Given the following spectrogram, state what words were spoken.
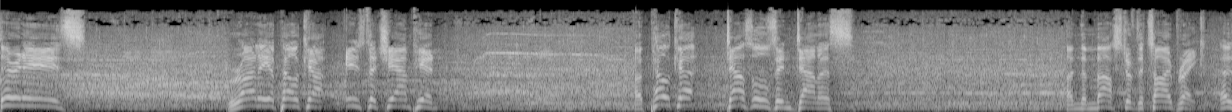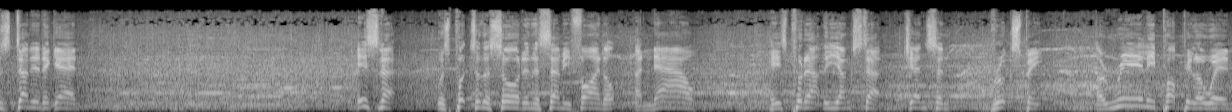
There it is. Reilly Opelka is the champion. Opelka dazzles in Dallas. And the master of the tiebreak has done it again. Isner was put to the sword in the semi-final, and now he's put out the youngster, Jenson Brooksby. A really popular win,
